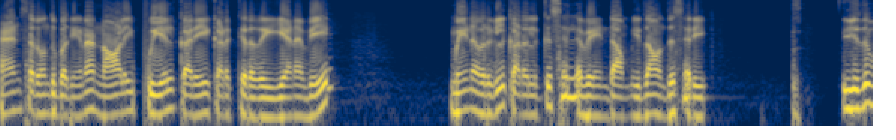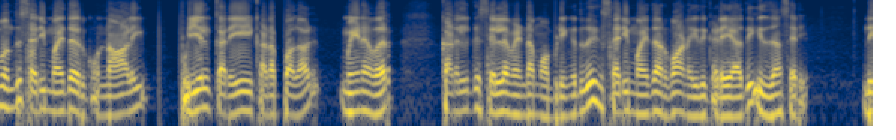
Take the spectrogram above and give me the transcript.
ஆன்சர் வந்து பார்த்தீங்கன்னா நாளை புயல் கரையை கடக்கிறது. எனவே மீனவர்கள் கடலுக்கு செல்ல வேண்டாம். இதுதான் வந்து சரி. இது வந்து சரி மாதிரி தான் இருக்கும். நாளை புயல் கரையை கடப்பதால் மீனவர் கடலுக்கு செல்ல வேண்டாம் அப்படிங்கிறது சரி மாதிரி தான் இருக்கும். ஆனால் இது கிடையாது. இதுதான் சரி. இந்த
